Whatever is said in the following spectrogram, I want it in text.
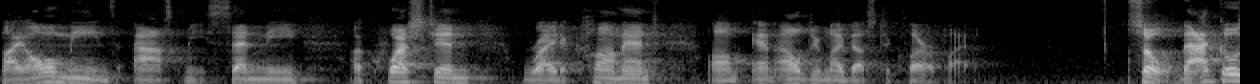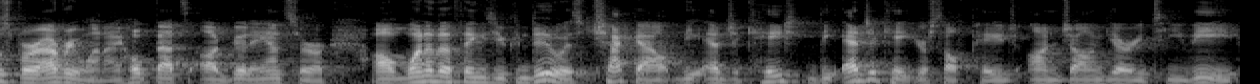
by all means ask me. Send me a question write a comment um, and i'll do my best to clarify it so that goes for everyone. I hope that's a good answer. Uh, one of the things you can do is check out the education, the Educate Yourself page on John Garey TV,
